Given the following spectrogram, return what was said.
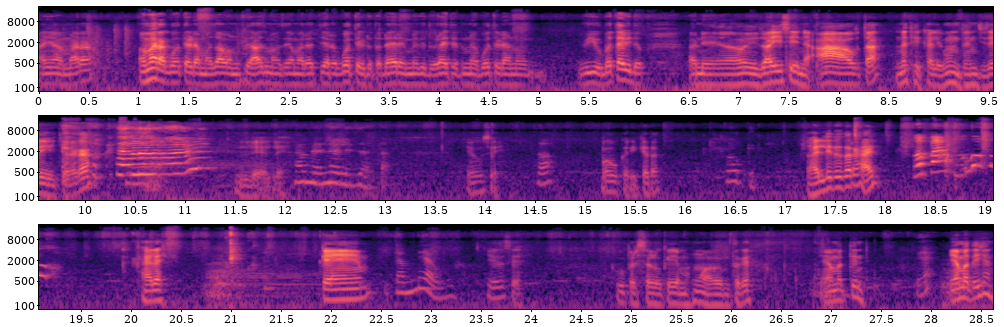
અહીંયા અમારા અમારા ગોતેડામાં જવાનું છે. આજમાં છે અમારે અત્યારે ગોતેડું તો ડાયરેક્ટ મેં કીધું રાતે તમને ગોતેડાનું વ્યૂ બતાવી દઉં. અને હવે જઈએ છીએ ને આ આવતા નથી ખાલી હું ધનજી જઈએ અત્યારે કા? લે લે. એવું છે? બહુ કરી કેતા હાલ લીધું તારે હાલ? હાલે કેમ? એવું છે? ઉપર ચડું કે એમ શું આવે એમ તો કે. એમ જ હતી ને? એમ જ છે ને?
